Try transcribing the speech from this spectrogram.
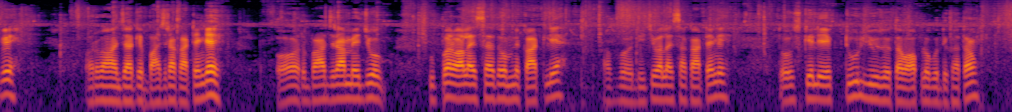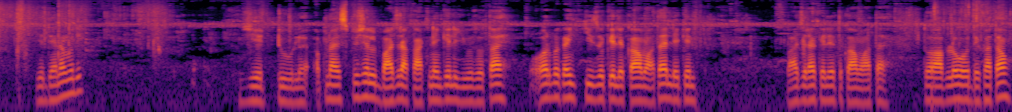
पे और वहाँ जाके बाजरा काटेंगे। और बाजरा में जो ऊपर वाला हिस्सा तो हमने काट लिया। अब नीचे वाला हिस्सा काटेंगे। तो उसके लिए एक टूल यूज़ होता है, वो आप लोगों को दिखाता हूँ। ये देना मुझे। ये टूल है। अपना स्पेशल बाजरा काटने के लिए यूज़ होता है। और भी कई चीज़ों के लिए काम आता है, लेकिन बाजरा के लिए तो काम आता है। तो आप लोगों को दिखाता हूँ।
